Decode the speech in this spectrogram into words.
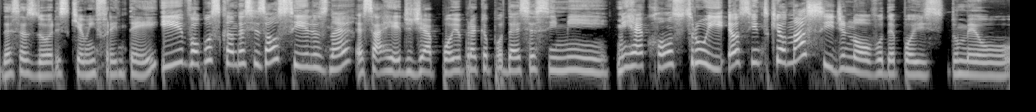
dessas dores que eu enfrentei e vou buscando esses auxílios, né? Essa rede de apoio para que eu pudesse assim me me reconstruir. Eu sinto que eu nasci de novo depois do meu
